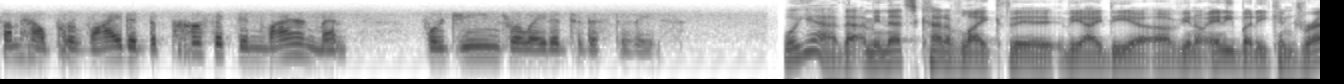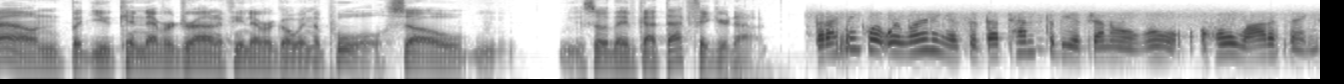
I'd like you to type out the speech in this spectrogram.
somehow provided the perfect environment for genes related to this disease. Well, yeah, that, I mean that's kind of like the the idea of you know anybody can drown, but you can never drown if you never go in the pool. So, so they've got that figured out. But I think what we're learning is that that tends to be a general rule. A whole lot of things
